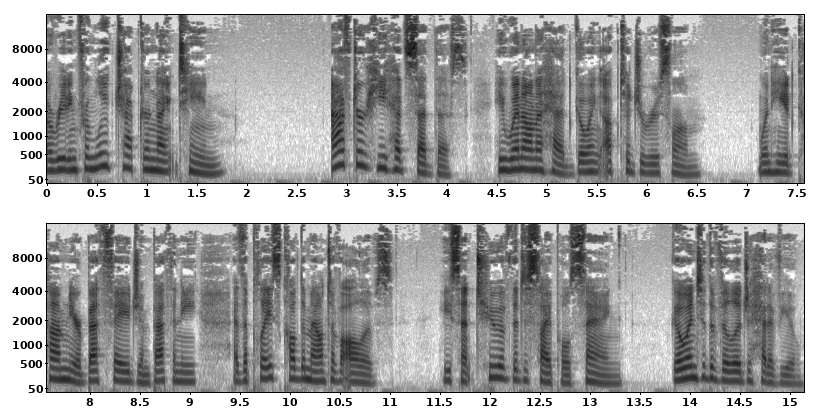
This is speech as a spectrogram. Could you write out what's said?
A reading from Luke chapter 19. After he had said this, he went on ahead, going up to Jerusalem. When he had come near Bethphage and Bethany, at the place called the Mount of Olives, he sent two of the disciples, saying, Go into the village ahead of you,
